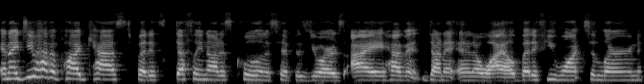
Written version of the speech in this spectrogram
and i do have a podcast but it's definitely not as cool and as hip as yours i haven't done it in a while but if you want to learn if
